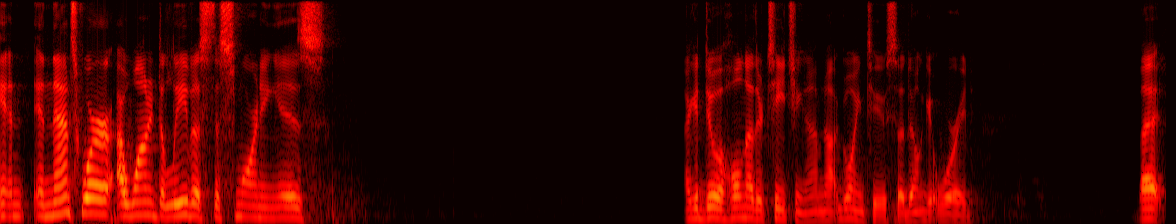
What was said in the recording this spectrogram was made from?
And, and that's where I wanted to leave us this morning is I could do a whole nother teaching. I'm not going to, so don't get worried. But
